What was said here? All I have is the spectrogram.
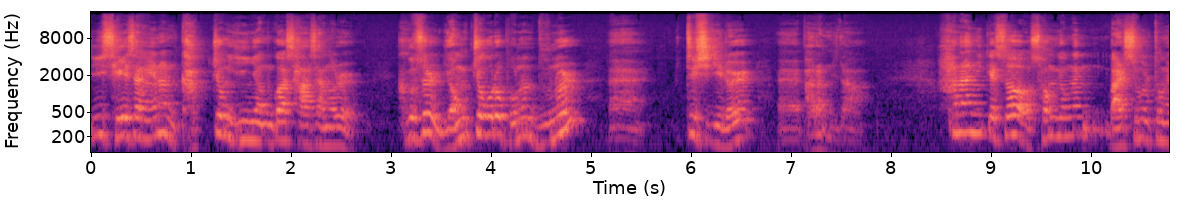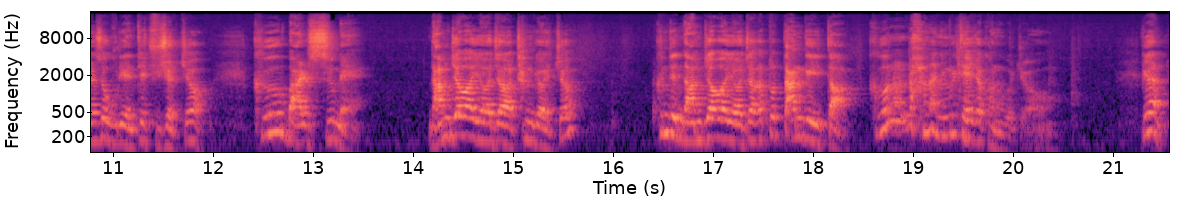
이 세상에는 각종 이념과 사상을 그것을 영적으로 보는 눈을 예, 뜨시기를 예, 바랍니다. 하나님께서 성경 말씀을 통해서 우리한테 주셨죠. 그 말씀에 남자와 여자 창조했죠. 근데 남자와 여자가 또 딴 게 있다. 그거는 하나님을 대적하는 거죠. 그냥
